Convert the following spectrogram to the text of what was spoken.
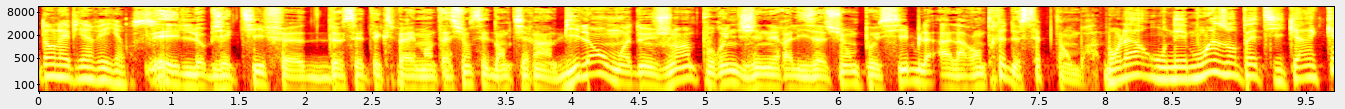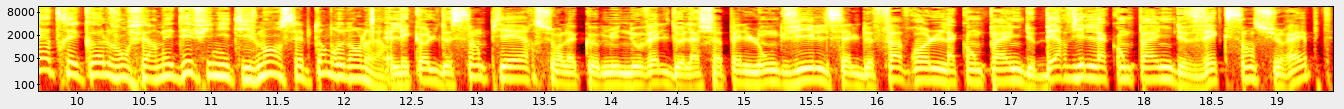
dans la bienveillance. Et l'objectif de cette expérimentation, c'est d'en tirer un bilan au mois de juin pour une généralisation possible à la rentrée de septembre. Bon là, on est moins empathique. Hein. Quatre écoles vont fermer définitivement en septembre dans l'heure. L'école de Saint-Pierre sur la commune nouvelle de La Chapelle-Longueville, celle de Favrol-la-Campagne, de Berville-la-Campagne, de Vexin-sur-Epte.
